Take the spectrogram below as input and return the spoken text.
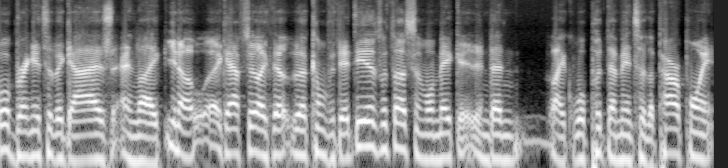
we'll bring it to the guys and like you know like after like they'll, they'll come up with the ideas with us and we'll make it and then like we'll put them into the powerpoint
